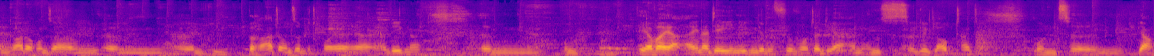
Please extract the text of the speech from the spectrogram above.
und gerade auch unser ähm, äh, Berater, unser Betreuer, Herr, Herr Wegner. Ähm, und er war ja einer derjenigen, der Befürworter, der an uns geglaubt hat. Und ähm, ja,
